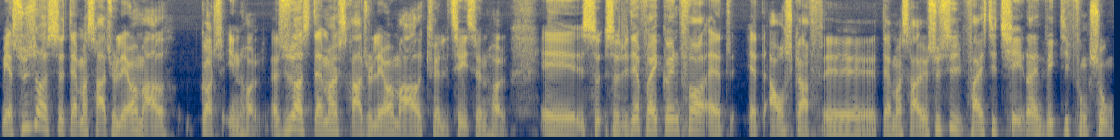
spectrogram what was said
Men jeg synes også, at Danmarks Radio laver meget godt indhold. Jeg synes også, at Danmarks Radio laver meget kvalitetsindhold. Øh, så, så det er derfor, jeg ikke går ind for at, at afskaffe øh, Danmarks Radio. Jeg synes de, faktisk, de tjener en vigtig funktion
